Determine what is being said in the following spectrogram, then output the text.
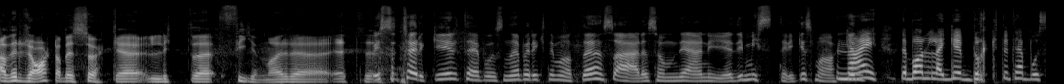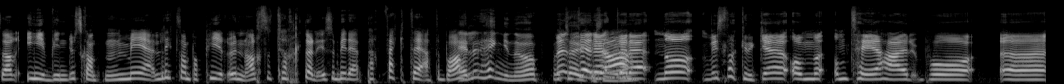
Er det rart at jeg søker litt uh, finere eh, et Hvis du tørker teposene på riktig måte, så er det som de er nye. De mister ikke smaken. Nei, det er bare å legge brukte teposer i vinduskanten med litt sånn papir under, så tørker de, så blir det perfekt te etterpå. Eller hengende opp på Men dere, dere nå, vi snakker ikke om, om te her på, uh,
